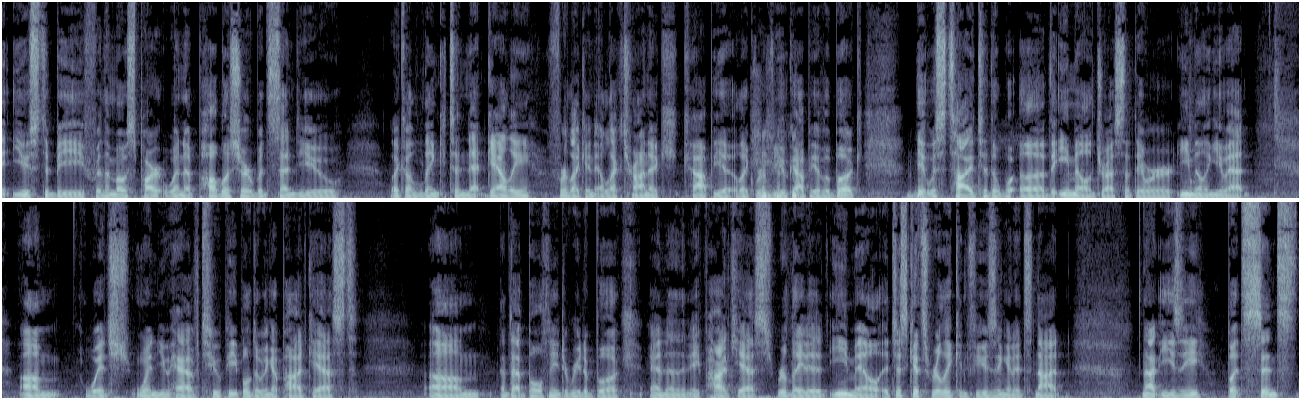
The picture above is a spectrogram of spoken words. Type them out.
it used to be for the most part when a publisher would send you like a link to NetGalley for like an electronic copy, like review copy of a book, mm-hmm. it was tied to the uh, the email address that they were emailing you at. Um, which, when you have two people doing a podcast, um, that both need to read a book and then a podcast related email, it just gets really confusing and it's not not easy. But since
